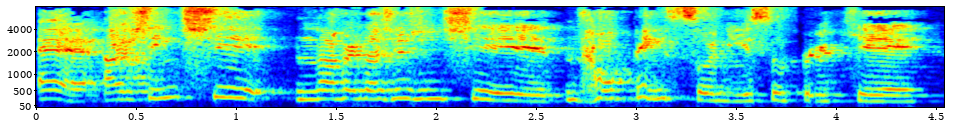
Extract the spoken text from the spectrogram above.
É, a gente, na verdade, a gente não pensou nisso porque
